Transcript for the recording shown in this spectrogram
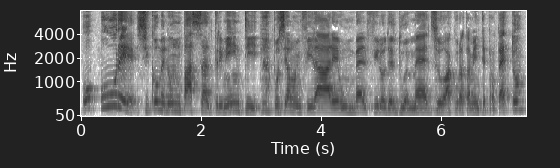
Oppure, siccome non passa altrimenti, possiamo infilare un bel filo del 2,5 accuratamente protetto?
